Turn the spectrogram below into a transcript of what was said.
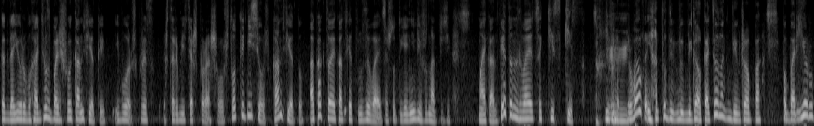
когда Юра выходил с большой конфетой. Его штормейстер спрашивал, что ты несешь? Конфету. А как твоя конфета называется? Что-то я не вижу надписи. Моя конфета называется кис-кис. Юра открывал, и оттуда выбегал котенок, бежал по, по барьеру.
